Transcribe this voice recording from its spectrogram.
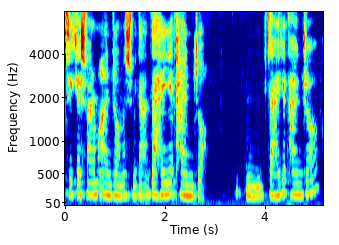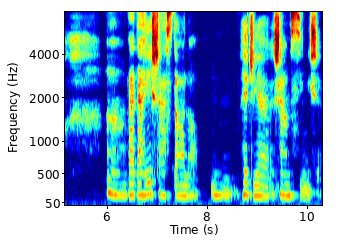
توی کشور ما انجامش میدن. دهه پنجا. دهه پنجا و دهه شست حالا. هجری شمسی میشه.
